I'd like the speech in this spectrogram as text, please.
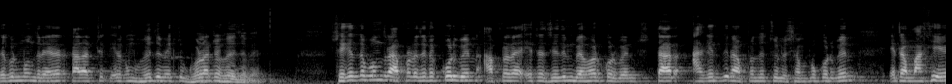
দেখুন বন্ধুরা, এটার কালার ঠিক এরকম হয়ে যাবে, একটু ঘোলাটে হয়ে যাবে। সেক্ষেত্রে বন্ধুরা আপনারা যেটা করবেন, আপনারা এটা যেদিন ব্যবহার করবেন, তার আগের দিন আপনাদের চুলে শ্যাম্পু করবেন। এটা মাখিয়ে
